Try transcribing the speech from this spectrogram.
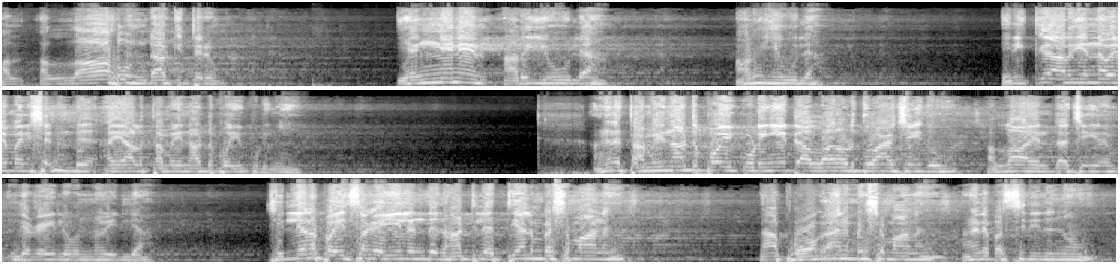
അള്ളാഹു ഉണ്ടാക്കി തരും. എങ്ങനെ? അറിയൂല. അറിയൂല. എനിക്ക് അറിയുന്ന ഒരു മനുഷ്യനുണ്ട്. അയാൾ തമിഴ്നാട്ടിൽ പോയി കുടുങ്ങി. അങ്ങനെ തമിഴ്നാട്ടിൽ പോയി കുടുങ്ങിയിട്ട് അള്ളാഹിനോട് ദ്വാ ചെയ്തു. അള്ളാഹ് എന്താ ചെയ്യുന്നത്? എന്റെ കയ്യിൽ ഒന്നുമില്ല. ചില്ലറ പൈസ കയ്യിലുണ്ട്. നാട്ടിലെത്തിയാലും വിഷമാണ്. നാ പോകാനും വിഷമാണ്. അങ്ങനെ ബസ്സിലിരുന്നു.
